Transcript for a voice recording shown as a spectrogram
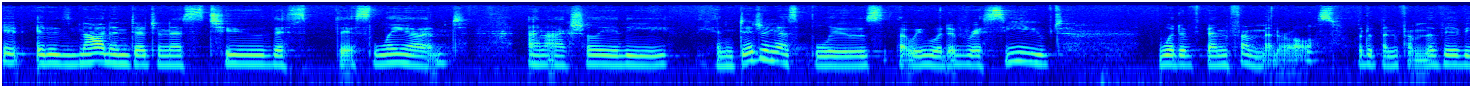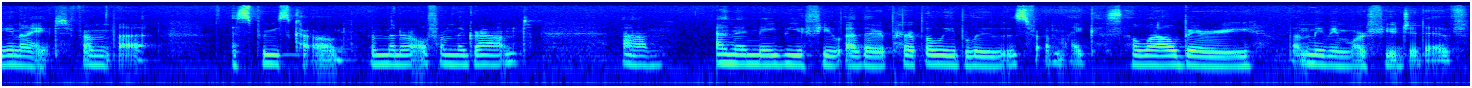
It, it is not indigenous to this this land, and actually the, the indigenous blues that we would have received would have been from minerals, would have been from the vivianite, from the, the spruce cone, the mineral from the ground. Um, and then maybe a few other purpley blues from like salal berry, but maybe more fugitive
